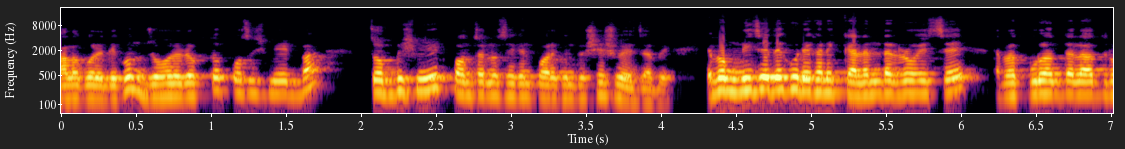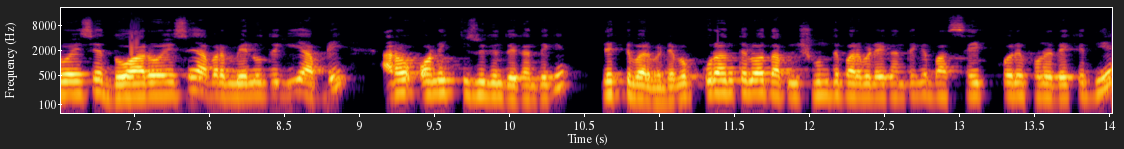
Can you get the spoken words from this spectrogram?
ভালো করে দেখুন, জোহরের রক্ত পঁচিশ মিনিট বা চব্বিশ মিনিট পঞ্চান্ন সেকেন্ড পরে কিন্তু শেষ হয়ে যাবে। এবং নিজে দেখুন এখানে ক্যালেন্ডার রয়েছে, তারপর কোরআন তেলাওয়াত রয়েছে, দোয়া রয়েছে, আবার মেনুতে গিয়ে আপনি আরও অনেক কিছু কিন্তু এখান থেকে দেখতে পারবেন এবং কোরআন তেলাত আপনি শুনতে পারবেন এখান থেকে বা সেভ করে ফোনে রেখে দিয়ে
